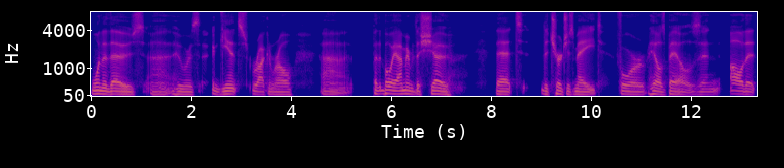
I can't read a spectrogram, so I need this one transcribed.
one of those uh, who was against rock and roll. Uh, but boy, I remember the show that the churches made for Hell's Bells and all that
